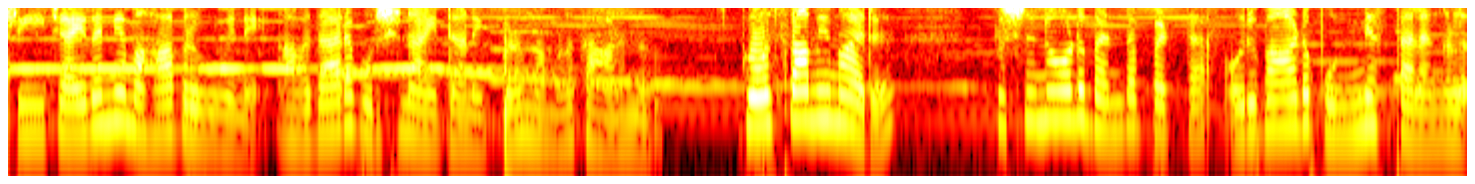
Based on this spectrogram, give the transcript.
ശ്രീ ചൈതന്യ മഹാപ്രഭുവിനെ അവതാര പുരുഷനായിട്ടാണ് ഇപ്പോഴും നമ്മൾ കാണുന്നത്. ഗോസ്വാമിമാർ കൃഷ്ണനോട് ബന്ധപ്പെട്ട ഒരുപാട് പുണ്യസ്ഥലങ്ങൾ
